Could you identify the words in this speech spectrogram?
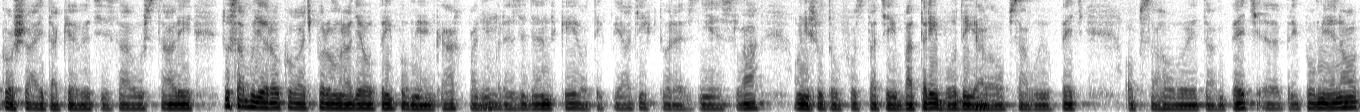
koša, aj také veci sa už stali. Tu sa bude rokovať v prvom rade o pripomienkach pani mm. prezidentky, o tých piatich, ktoré vzniesla. Oni sú to v podstate iba tri body, ale obsahujú 5, obsahovo je tam 5 e, pripomienok.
